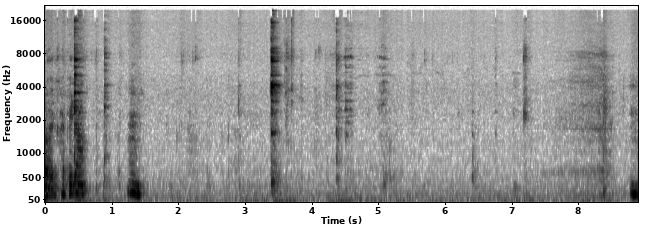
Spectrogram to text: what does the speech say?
ร่อยค่ะพี่น้องอืมอืม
